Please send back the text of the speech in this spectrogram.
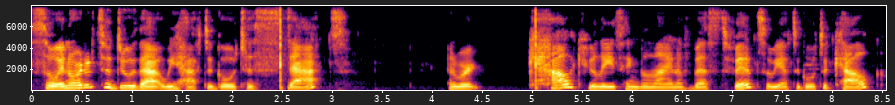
So in order to do that, we have to go to stat and we're calculating the line of best fit. So we have to go to calc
